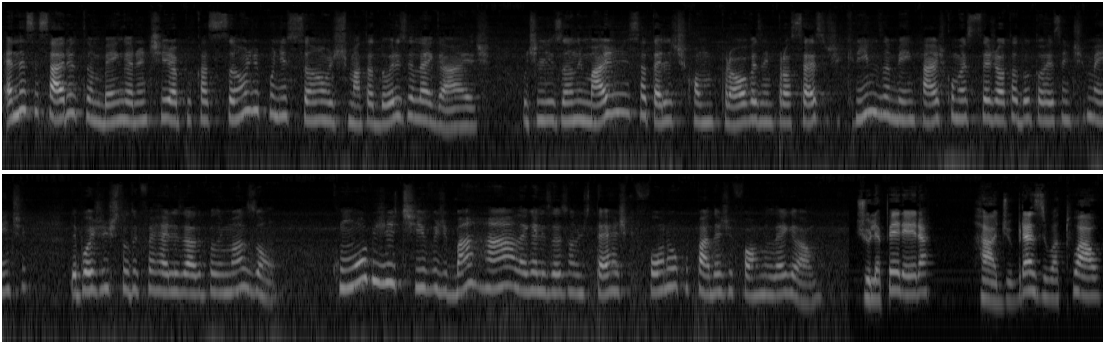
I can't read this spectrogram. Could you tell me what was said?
É necessário também garantir a aplicação de punição aos matadores ilegais, utilizando imagens de satélites como provas em processos de crimes ambientais, como o SCJ adotou recentemente, depois de um estudo que foi realizado pelo Amazon, com o objetivo de barrar a legalização de terras que foram ocupadas de forma ilegal. Júlia Pereira, Rádio Brasil Atual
